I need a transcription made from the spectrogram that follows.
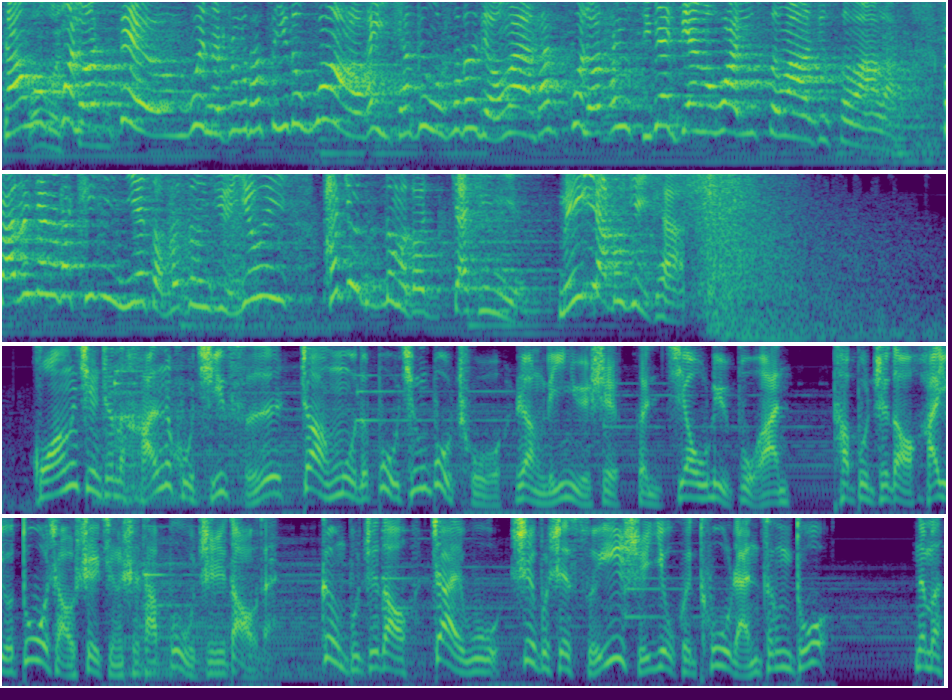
然后过了再问的时候，他自己都忘了。他以前跟我说的两万，他过了他又随便编个话，又四万了，就四万了。反正现在他亲戚你也找不到证据，因为他就那么多家亲戚，每一家都借钱。黄先生的含糊其辞、账目的不清不楚，让李女士很焦虑不安。她不知道还有多少事情是她不知道的，更不知道债务是不是随时又会突然增多。那么，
